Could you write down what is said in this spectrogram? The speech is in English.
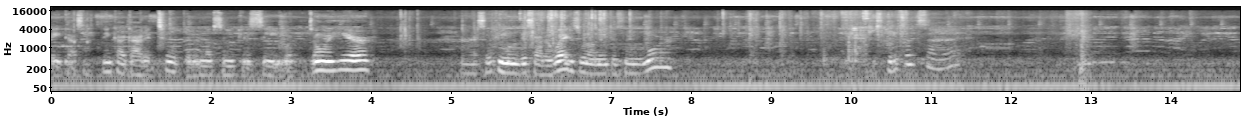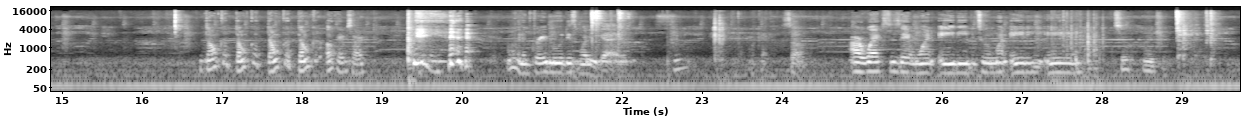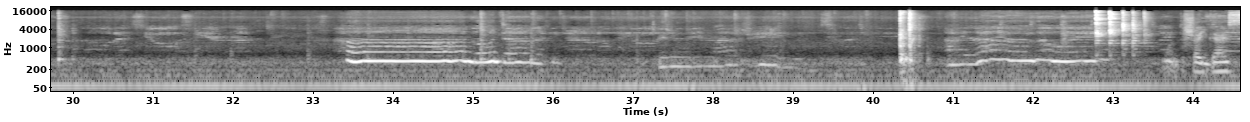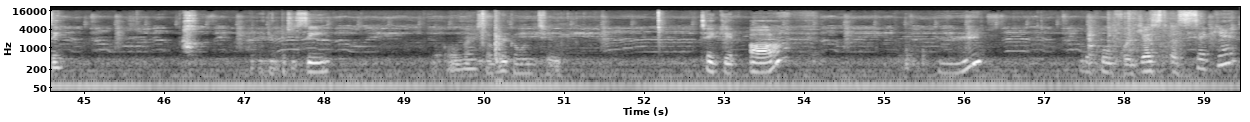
eight guys. I think I got it tilted enough so you can see what I'm doing here. All right, so we can move this out of the way because we don't need this anymore. Just put it to the side. Donka, donka, donka, donka. Okay, I'm sorry. I'm in a great mood this morning, guys. Okay, so our wax is at 180, between 180 and 200. Show you guys. See? But you see over. So we're going to take it off. All right. We'll for just a second.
